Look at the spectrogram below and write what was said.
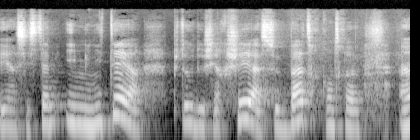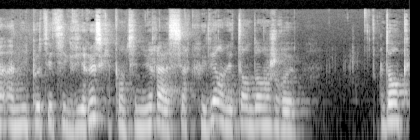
et un système immunitaire, plutôt que de chercher à se battre contre un hypothétique virus qui continuerait à circuler en étant dangereux. Donc,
